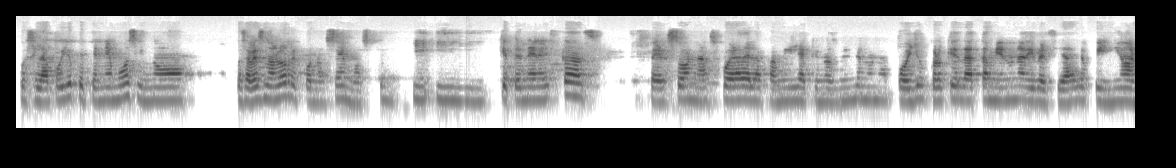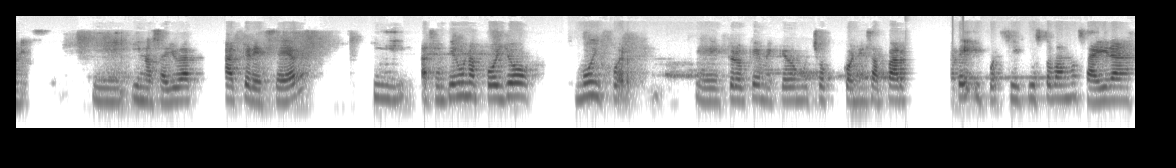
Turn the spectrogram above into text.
pues el apoyo que tenemos y no pues a veces no lo reconocemos y, que tener estas personas fuera de la familia que nos brinden un apoyo, creo que da también una diversidad de opiniones y, nos ayuda a crecer y a sentir un apoyo muy fuerte. Eh, creo que me quedo mucho con esa parte y pues sí, justo vamos a ir a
